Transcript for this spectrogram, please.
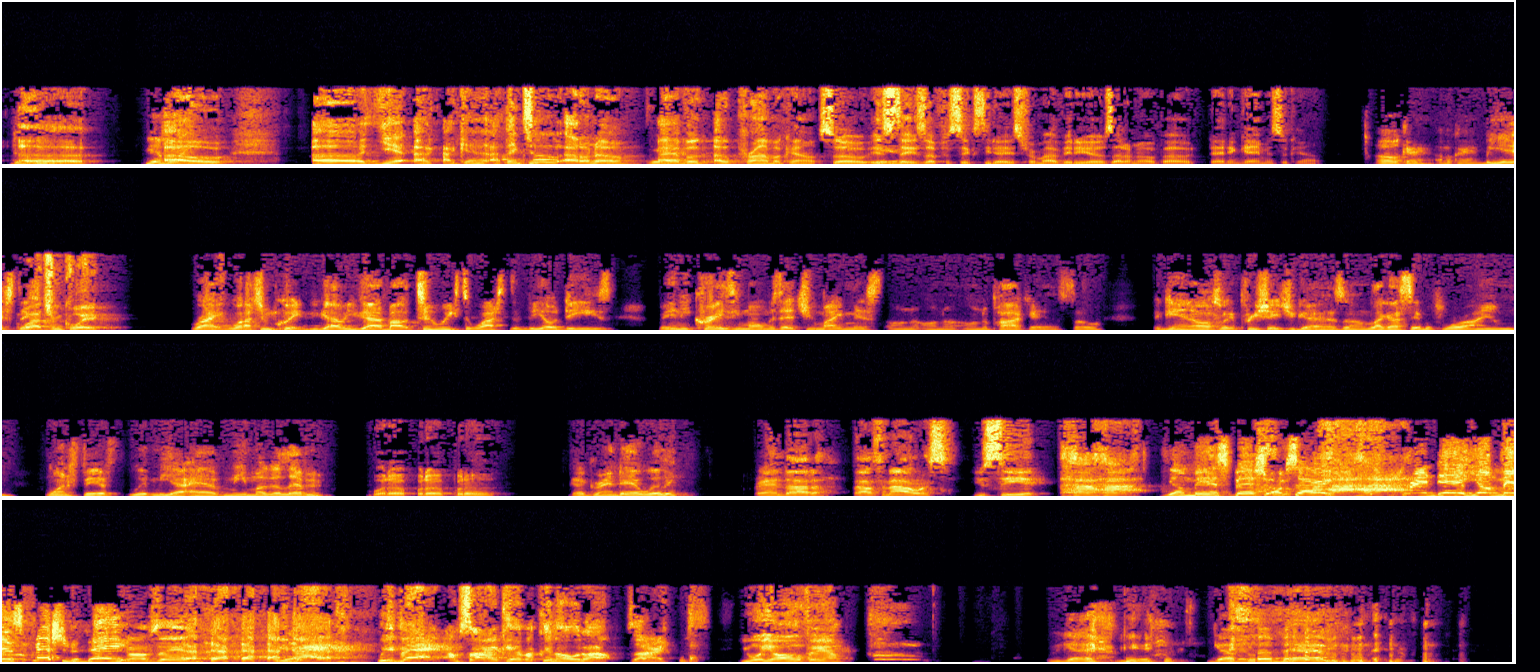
The Uh, Yeah, like- oh, uh, yeah, I, I guess, I think so. I don't know. Yeah. I have a, a Prime account, so it Yeah. stays up for 60 days for my videos. I don't know about and Gaming's account. okay, okay, but yeah, Watch them quick. Right, watch them quick. You got you got about two weeks to watch the VODs for any crazy moments that you might miss on the on the on the podcast. So again, also appreciate you guys. Um, like I said before, I am one fifth. With me, I have me Mug Eleven, What up, what up, what up? got Granddad Willie, Granddaughter, thousand hours. You see it. Ha ha. Young Man Special. I'm sorry, Ha ha. Granddad Young Man Special today. You know what I'm saying? We back. We back. I'm sorry, Kev. I couldn't hold out. Sorry. You on your own, fam. We got we got Bloodbath.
